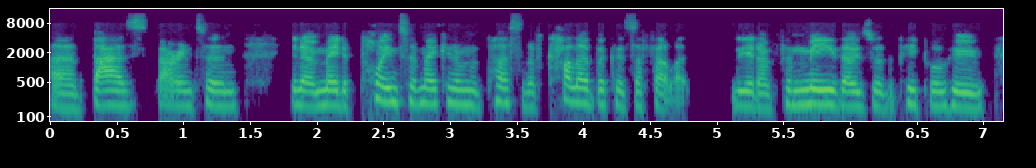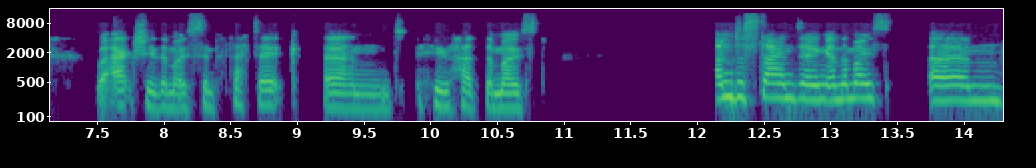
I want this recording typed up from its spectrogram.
uh, Baz Barrington, you know, made a point of making him a person of color because I felt like, you know, for me, those were the people who were actually the most sympathetic and who had the most understanding and the most um,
